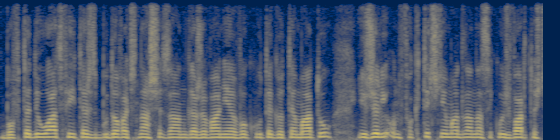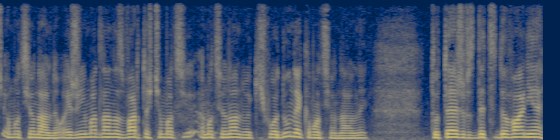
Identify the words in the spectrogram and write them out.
bo wtedy łatwiej też zbudować nasze zaangażowanie wokół tego tematu, jeżeli on faktycznie ma dla nas jakąś wartość emocjonalną. A jeżeli ma dla nas wartość emocjonalną, jakiś ładunek emocjonalny, to też w zdecydowanie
